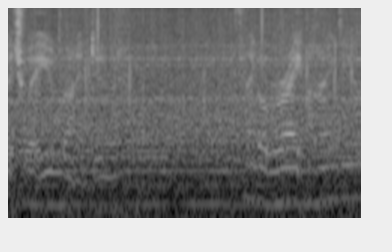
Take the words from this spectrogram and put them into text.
Which way you running, dude? Can I go right behind you?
